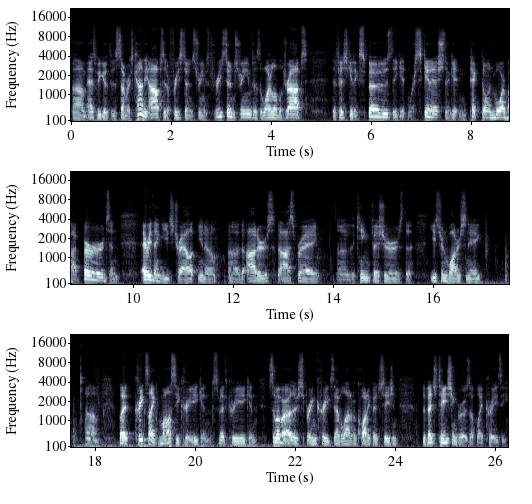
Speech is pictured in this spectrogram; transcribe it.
um, as we go through the summer. It's kind of the opposite of freestone streams. Freestone streams, as the water level drops, the fish get exposed, they get more skittish, they're getting picked on more by birds and everything eats trout, you know, uh, the otters, the osprey, uh, the kingfishers, the eastern water snake. Um, but creeks like Mossy Creek and Smith Creek and some of our other spring creeks that have a lot of aquatic vegetation, the vegetation grows up like crazy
